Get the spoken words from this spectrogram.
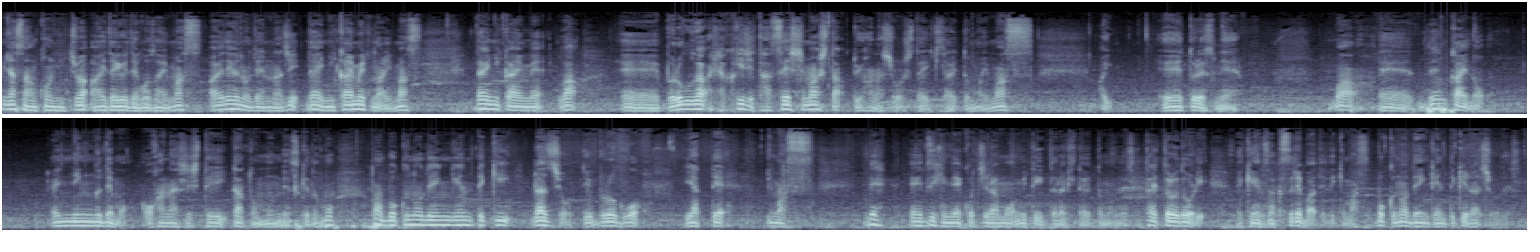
皆さんこんにちは、相田優でございます。相田優の電ラジ第2回目となります。第2回目は、えーブログが100記事達成しましたという話をしていきたいと思います。はい。えー、っとですね、まあ、えー前回のエンディングでもお話ししていたと思うんですけども、まあ、僕の電源的ラジオっていうブログをやっています。で、えーぜひね、こちらも見ていただきたいと思うんですタイトル通り、え検索すれば出てきます。僕の電源的ラジオです。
